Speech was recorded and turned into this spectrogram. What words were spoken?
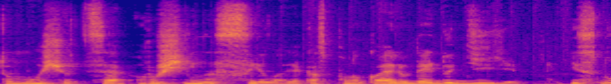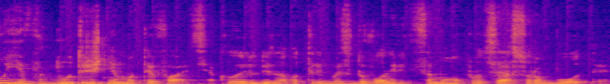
Тому що це рушійна сила, яка спонукає людей до дії. Існує внутрішня мотивація, коли людина отримує задоволення від самого процесу роботи,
